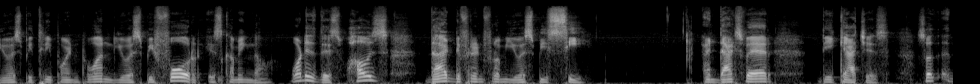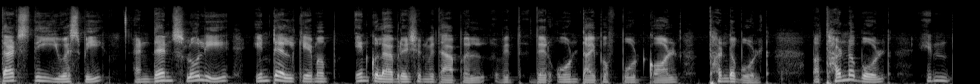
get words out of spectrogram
USB 3.1, USB 4 is coming now. What is this? How is that different from USB C? And that's where the catch is. So that's the USB. And then slowly Intel came up in collaboration with Apple with their own type of port called Thunderbolt. Now Thunderbolt in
